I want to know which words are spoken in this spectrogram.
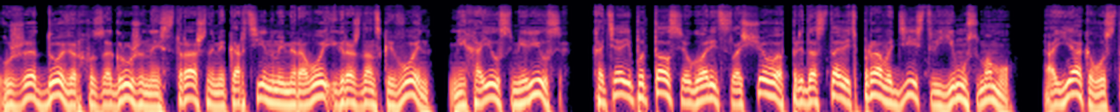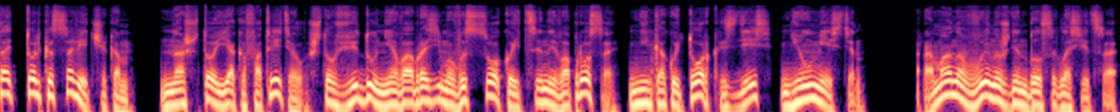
Уже доверху загруженный страшными картинами мировой и гражданской войн, Михаил смирился, хотя и пытался уговорить Слащева предоставить право действий ему самому, а Якову стать только советчиком. На что Яков ответил, что ввиду невообразимо высокой цены вопроса никакой торг здесь неуместен. Романов вынужден был согласиться.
